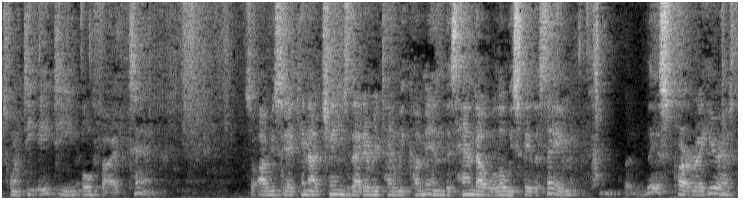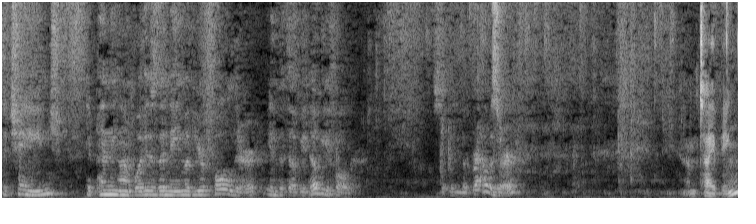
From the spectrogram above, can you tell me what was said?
2018-0510. So obviously I cannot change that every time we come in. This handout will always stay the same. But this part right here has to change depending on what is the name of your folder in the www folder. So in the browser, I'm typing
